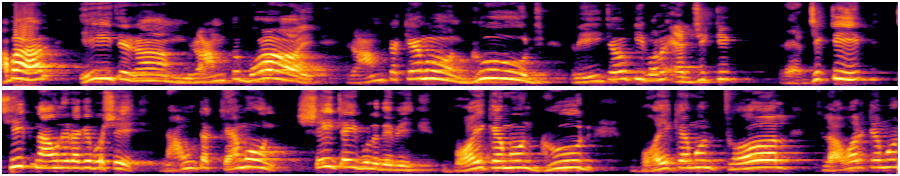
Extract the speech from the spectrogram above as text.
আবার এই যে রাম রাম তো বয়, রামটা কেমন? গুড। তাহলে এইটাও কি বলো অ্যাডজেক্টিভ অ্যাডজেক্টিভ ঠিক নাউনের আগে বসে নাউনটা কেমন? সেইটাই বলে দেবে। বয় কেমন? গুড। বয় কেমন? টল ফ্লাওয়ার কেমন?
